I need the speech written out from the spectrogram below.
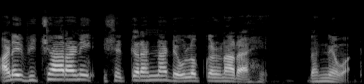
आणि विचार आणि शेतकऱ्यांना डेव्हलप करणार आहे. धन्यवाद.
